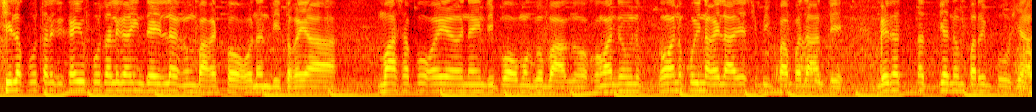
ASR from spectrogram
Sila po talaga kayo po talaga yung dahilan kung bakit po ako nandito kaya umasa po kayo na hindi po ako magbabago. Kung ano, kung ano po yung nakilala si Big Papa dati, ganun at ganun pa rin po siya.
